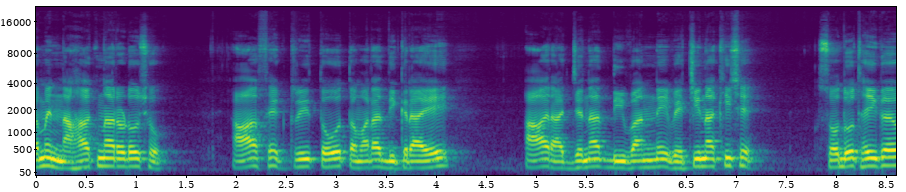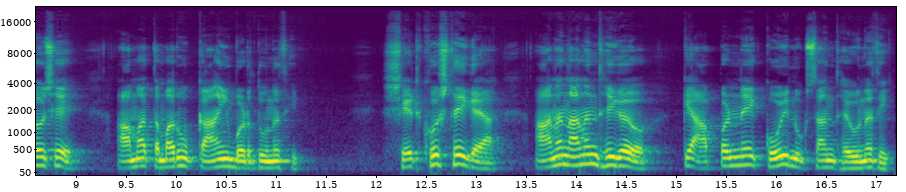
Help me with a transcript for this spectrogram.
તમે નાહકના રડો છો. આ ફેક્ટરી તો તમારા દીકરાએ આ રાજ્યના દીવાનને વેચી નાખી છે. સોદો થઈ ગયો છે. આમાં તમારું કાંઈ બળતું નથી. શેઠ ખુશ થઈ ગયા. આનંદ આનંદ થઈ ગયો કે આપણને કોઈ નુકસાન થયું નથી.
